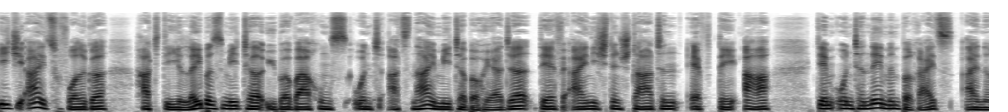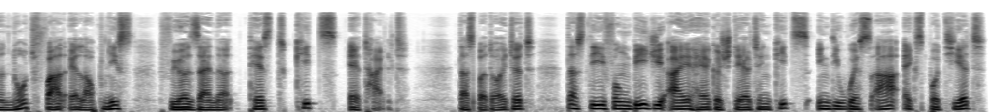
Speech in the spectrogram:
BGI zufolge hat die Lebensmittelüberwachungs- und Arzneimittelbehörde der Vereinigten Staaten FDA dem Unternehmen bereits eine Notfallerlaubnis für seine Testkits erteilt. Das bedeutet, dass die von BGI hergestellten Kits in die USA exportiert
